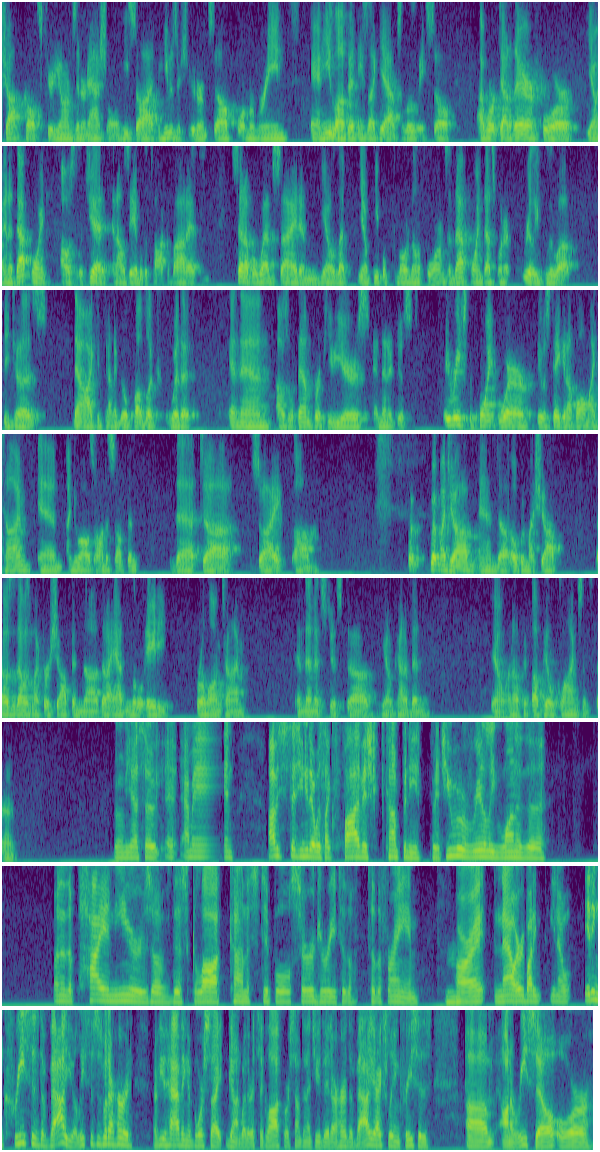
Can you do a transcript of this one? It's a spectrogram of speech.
shop called Security Arms International, and he saw it. And he was a shooter himself, former Marine, and he loved it. And he's like, yeah, absolutely. So I worked out of there for you know, and at that point I was legit, and I was able to talk about it. And, set up a website and you know let you know people promote it on the forums and at that point that's when it really blew up because now i could kind of go public with it and then i was with them for a few years and then it just it reached the point where it was taking up all my time and i knew i was onto something that uh, so i um, quit, my job and uh, opened my shop that was that was my first shop in uh, that i had in little haiti for a long time and then it's just uh, you know kind of been you know an up, uphill climb since then. Boom. Yeah. So I mean, obviously, you said you knew there was like five ish companies, but you were really one of the one of the pioneers of this Glock kind of stipple surgery to the to the frame. Mm-hmm. All right. And now everybody, you know, it increases the value. At least this is what I heard of you having a Boresight gun, whether it's a Glock or something that you did. I heard the value actually increases um, on a resale or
